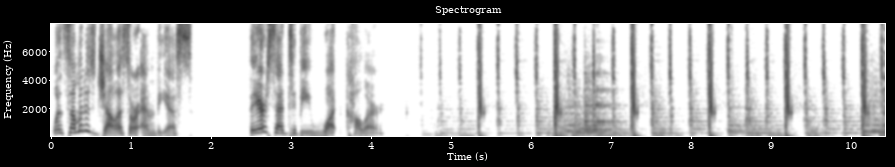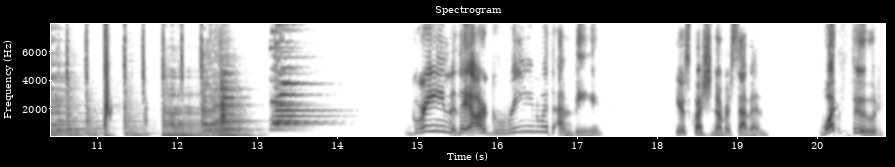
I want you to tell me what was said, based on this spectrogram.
When someone is jealous or envious, they are said to be what color? Green. They are green with envy. Here's question number seven What food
